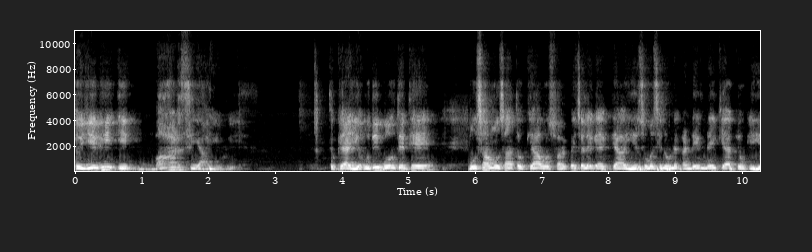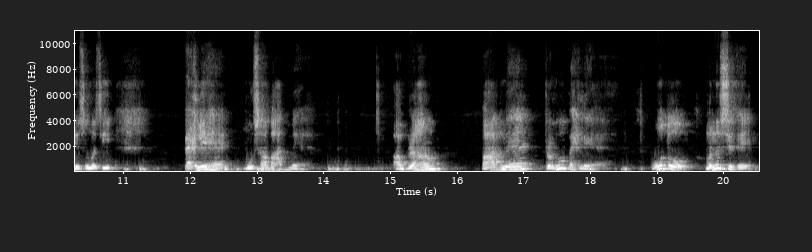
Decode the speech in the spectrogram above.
तो ये भी एक बाढ़ सी आई हुई है। तो क्या यहूदी बोलते थे, मूसा मूसा तो क्या वो स्वर्ग में चले गए? क्या यीशु मसीह ने उन्हें कंडेम नहीं किया? क्योंकि यीशु मसीह पहले है, मूसा बाद में है। अब्राहम बाद में है, प्रभु पहले है। वो तो मनुष्य थे,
